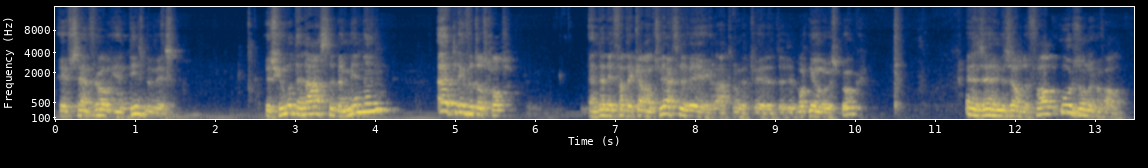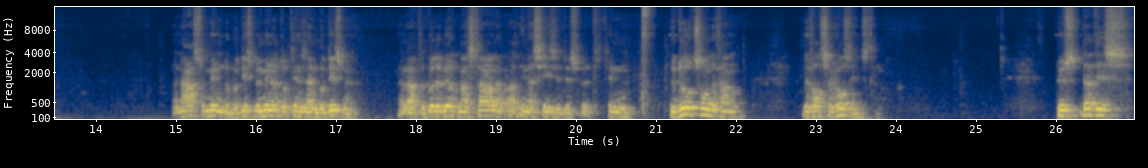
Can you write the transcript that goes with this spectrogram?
heeft zijn vrouw geen dienst bewezen. Dus je moet de naaste beminnen uit liefde tot God. En dat heeft Vaticaan II achterwege gelaten, om de tweede. Er wordt niet over gesproken. En zijn in dezelfde val oerzonde gevallen. De naaste beminnen, de boeddhist beminnen tot in zijn boeddhisme. En laat het boeddhabeeld maar staan in Assise. Dus in de doodzonde van de valse godsdiensten. Dus dat is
